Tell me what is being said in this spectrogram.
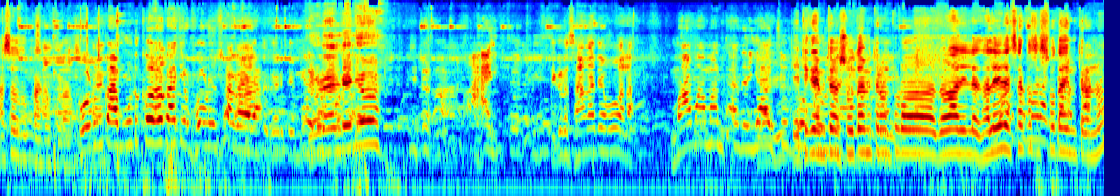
असाच हो काका थोडा. फोडून का मुडकं हो का ते फोडून सांगायला. तिकडे सांगा त्या भावाला. मामा म्हणतात त्या ठिकाणी मित्रांनो सौदा मित्रांनो थोडं जवळ आलेला आहे. झालेला सारखा सौदा आहे मित्रांनो.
